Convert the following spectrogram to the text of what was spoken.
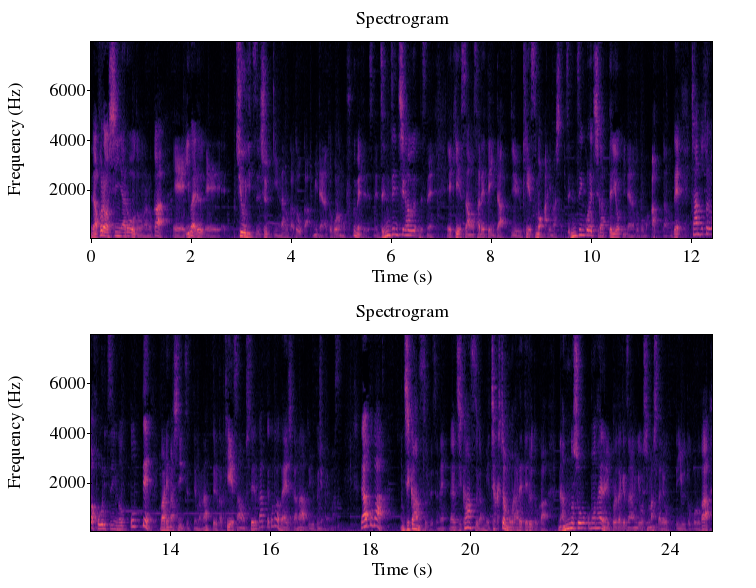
だからこれは深夜労働なのか、えー、いわゆる、えー、休日出勤なのかどうかみたいなところも含めてですね、全然違うですね、え計算をされていたっていうケースもありました。全然これ違ってるよみたいなところもあったので、ちゃんとそれは法律にのっとって割増率っていうのがなってるか、計算をしてるかってことが大事かなというふうに思います。で、あとは、時間数ですよね。だから時間数がめちゃくちゃ盛られてるとか、何の証拠もないのにこれだけ残業しましたよっていうところが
